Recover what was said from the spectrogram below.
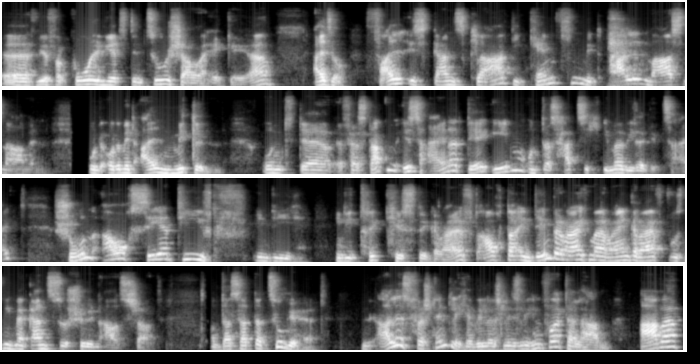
äh, wir verkohlen jetzt den Zuschauerecke. Ja? Also, Fall ist ganz klar, die kämpfen mit allen Maßnahmen und, oder mit allen Mitteln. Und der Verstappen ist einer, der eben, und das hat sich immer wieder gezeigt, schon auch sehr tief in die in die Trickkiste greift, auch da in dem Bereich mal reingreift, wo es nicht mehr ganz so schön ausschaut. Und das hat dazugehört. Alles verständlich, er will ja schließlich einen Vorteil haben. Aber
